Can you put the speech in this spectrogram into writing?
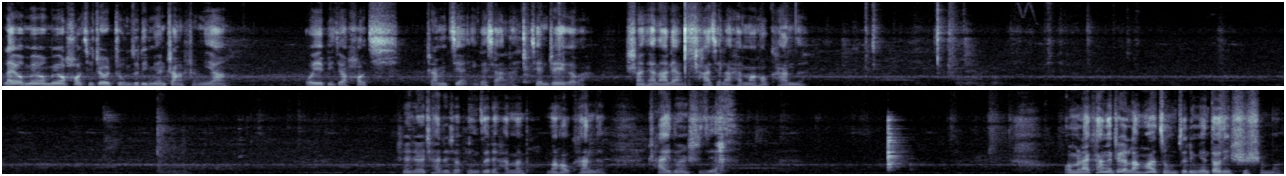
来友们有没有好奇这个种子里面长什么样？我也比较好奇，咱们剪一个下来，剪这个吧，上下那两个插起来还蛮好看的。现在这插在小瓶子里还蛮蛮好看的，插一段时间。我们来看看这个兰花种子里面到底是什么。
